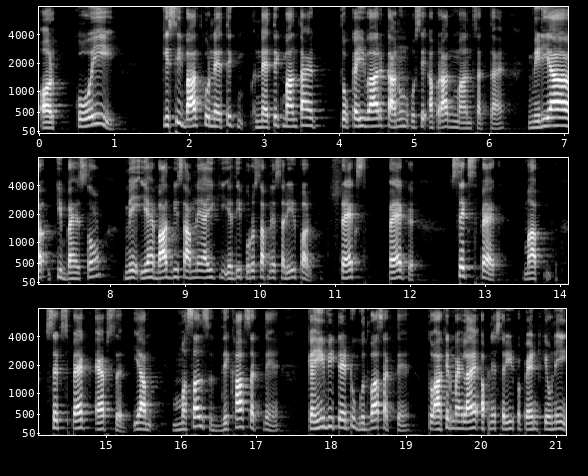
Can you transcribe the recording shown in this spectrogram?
और कोई किसी बात को नैतिक नैतिक मानता है तो कई बार कानून उसे अपराध मान सकता है। मीडिया की बहसों में यह बात भी सामने आई कि यदि पुरुष अपने शरीर पर sex pack six pack six pack abs या मसल्स दिखा सकते हैं, कहीं भी टैटू गुदवा सकते हैं तो आखिर महिलाएँ अपने शरीर पर पेंट क्यों नहीं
